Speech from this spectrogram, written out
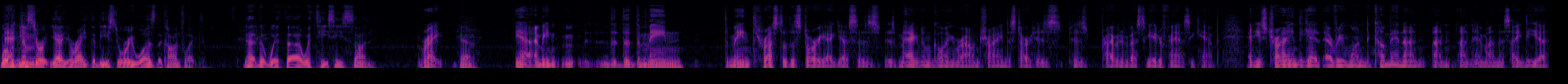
Well, the B story, yeah, you're right. The B story was the conflict uh, the, with uh, with TC's son. Right. Yeah. Yeah, I mean, the, the the main the main thrust of the story, I guess, is is Magnum going around trying to start his his private investigator fantasy camp, and he's trying to get everyone to come in on on on him on this idea,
